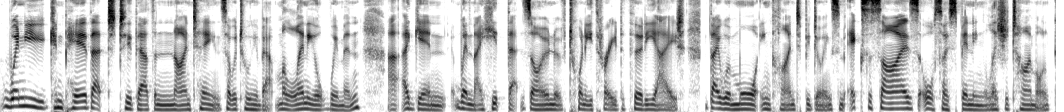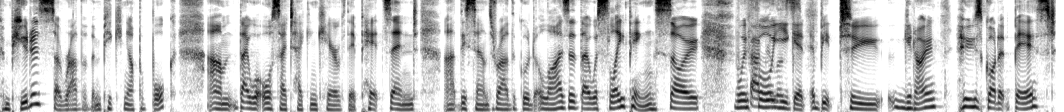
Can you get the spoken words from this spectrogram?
when you compare that to 2019, so we're talking about millennial women, uh, again, when they hit that zone of 23 to 38, they were more inclined to be doing some exercise, also spending leisure time on computers. So rather than picking up a book, um, they were also taking care of their pets. And uh, this sounds rather good, Eliza, they were sleeping. So before Fabulous. you get a bit too, you know, who's got it best,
